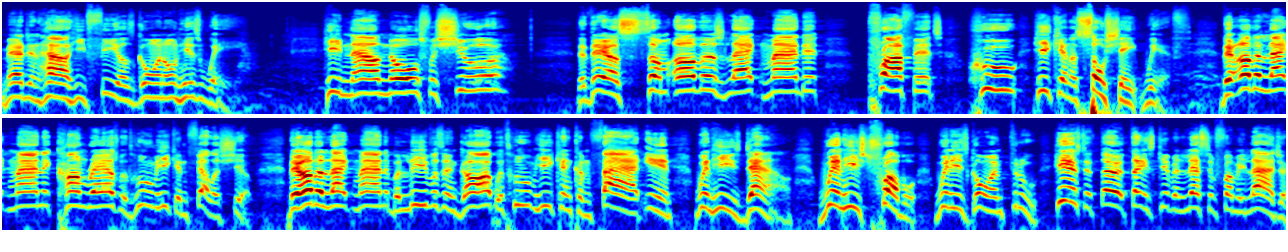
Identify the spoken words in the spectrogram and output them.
Imagine how he feels going on his way. He now knows for sure that there are some others like minded prophets who he can associate with. There are other like minded comrades with whom he can fellowship. There are other like minded believers in God with whom he can confide in when he's down, when he's troubled, when he's going through. Here's the third Thanksgiving lesson from Elijah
